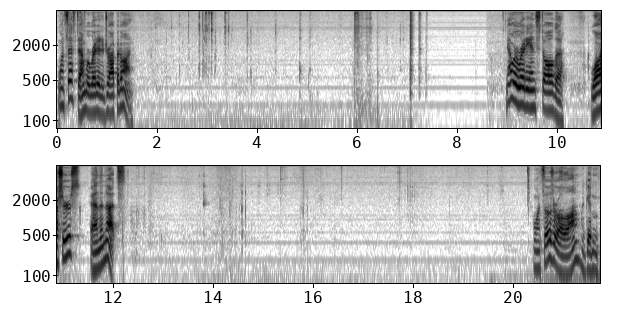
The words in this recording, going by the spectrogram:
Once that's done, we're ready to drop it on. Now we're ready to install the washers and the nuts. Once those are all on, we give them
